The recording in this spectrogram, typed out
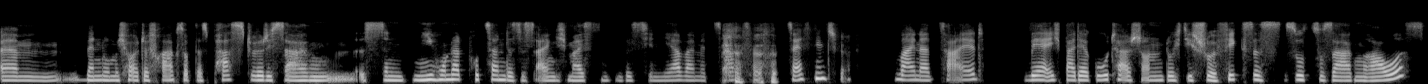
Ähm, wenn du mich heute fragst, ob das passt, würde ich sagen, es sind nie 100 Prozent. Es ist eigentlich meistens ein bisschen mehr, weil mit 20 Prozent meiner Zeit wäre ich bei der Gotha schon durch die Sure Fixes sozusagen raus.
